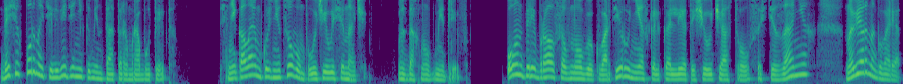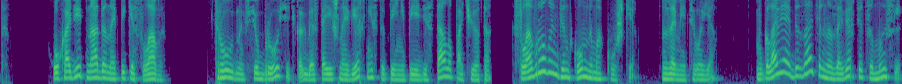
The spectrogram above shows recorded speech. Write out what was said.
До сих пор на телевидении комментатором работает. С Николаем Кузнецовым получилось иначе, вздохнул Дмитриев. Он перебрался в новую квартиру, несколько лет еще участвовал в состязаниях, но верно говорят, уходить надо на пике славы. Трудно все бросить, когда стоишь на верхней ступени пьедестала почета с лавровым венком на макушке, — заметила я. В голове обязательно завертится мысль.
